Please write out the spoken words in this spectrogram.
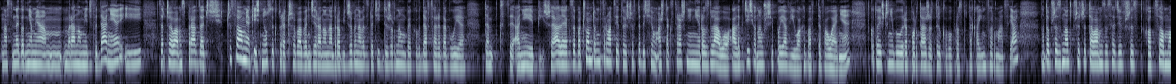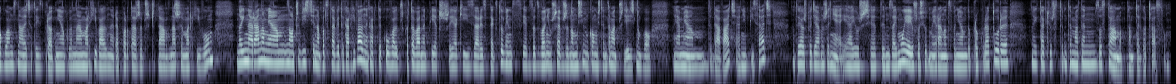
Następnego dnia miałam rano mieć wydanie i zaczęłam sprawdzać, czy są jakieś newsy, które trzeba będzie rano nadrobić, żeby nawet zlecić dyżurnemu, bo jako wydawca redaguję teksty, a nie je piszę. Ale jak zobaczyłam tą informację, to jeszcze wtedy się aż tak strasznie nie rozlało, ale gdzieś ona już się pojawiła, chyba w TVN-ie. Tylko to jeszcze nie były reportaże, tylko po prostu taka informacja. No to przez noc przeczytałam w zasadzie wszystko, co mogłam znaleźć o tej zbrodni. Oglądałam archiwalne reportaże, przeczytałam w naszym archiwum. No i na rano miałam, no oczywiście na podstawie tych archiwalnych artykułów, ale przygotowany pierwszy jakiś zarys tekstu, więc jak zadzwonił szef, że no musimy komuś ten temat przydzielić, no bo no ja miałam wydawać, a nie pisać, no to ja już powiedziałam, że nie, ja już się tym zajmuję, już o siódmej rano dzwoniłam do prokuratury, no i tak już z tym tematem zostałam od tamtego czasu.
